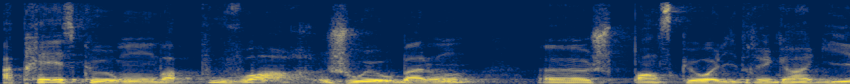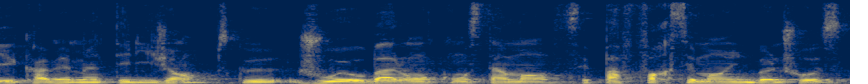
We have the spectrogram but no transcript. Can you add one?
après, est-ce qu'on va pouvoir jouer au ballon? Euh, je pense que Walid Regragui est quand même intelligent parce que jouer au ballon constamment, c'est pas forcément une bonne chose.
